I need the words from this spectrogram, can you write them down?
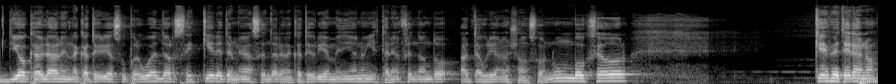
dio que hablar en la categoría Super Welter, se quiere terminar de sentar en la categoría mediano y estará enfrentando a Tauriano Johnson, un boxeador que es veterano,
